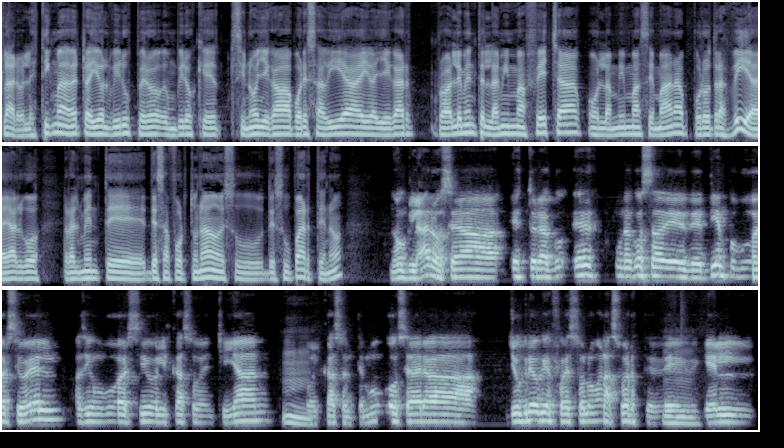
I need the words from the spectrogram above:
Claro, el estigma de haber traído el virus, pero un virus que si no llegaba por esa vía iba a llegar probablemente en la misma fecha o en la misma semana por otras vías. Es algo realmente desafortunado de su, de su parte, ¿no? No, claro, o sea, esto era, es una cosa de, tiempo, pudo haber sido él, así como pudo haber sido el caso en Chillán mm. o el caso en Temuco, o sea, era, yo creo que fue solo mala suerte de, mm. que él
